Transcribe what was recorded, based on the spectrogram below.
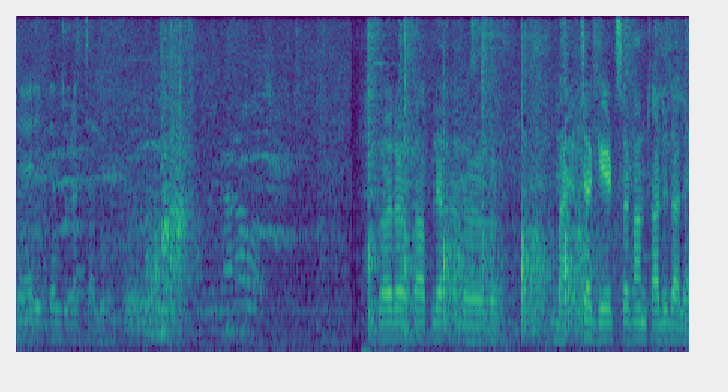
तयारी एकदम जोरात चालू आहे. तर आता आपल्या बाहेरच्या गेटचं काम चालू झालंय.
